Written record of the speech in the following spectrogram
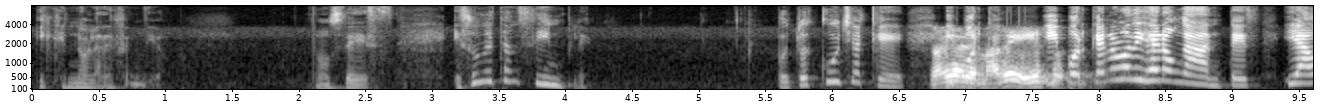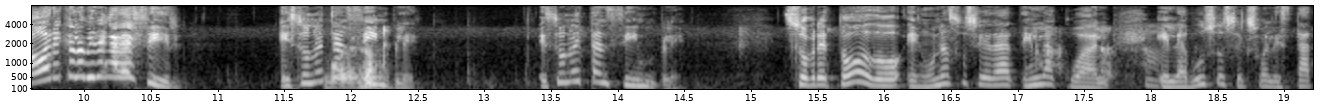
y que no la defendió. Entonces, eso no es tan simple. Pues tú escuchas que... No, y por además qué- de eso- ¿Y por qué no lo dijeron antes? Y ahora es que lo vienen a decir. Eso no es tan Bueno. simple. Eso no es tan simple. Sobre todo en una sociedad en la cual el abuso sexual está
